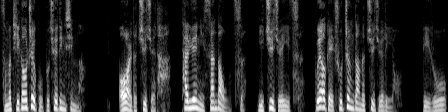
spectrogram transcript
怎么提高这股不确定性呢？偶尔的拒绝他，他约你三到五次，你拒绝一次，不要给出正当的拒绝理由。比如，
